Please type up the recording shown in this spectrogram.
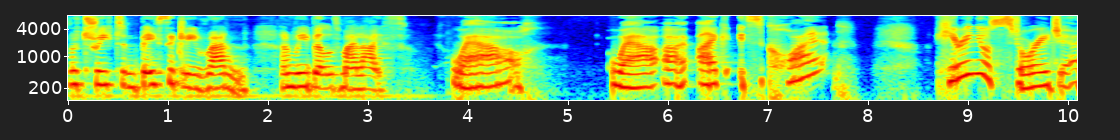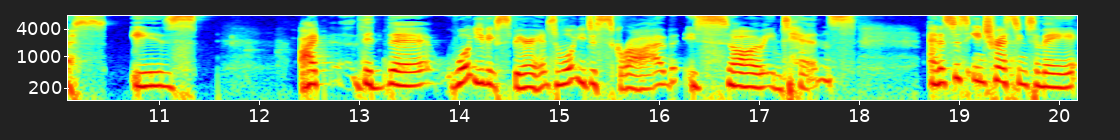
retreat and basically run and rebuild my life. Wow, wow! I, I it's quite hearing your story, Jess. Is I the the what you've experienced and what you describe is so intense and it's just interesting to me.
